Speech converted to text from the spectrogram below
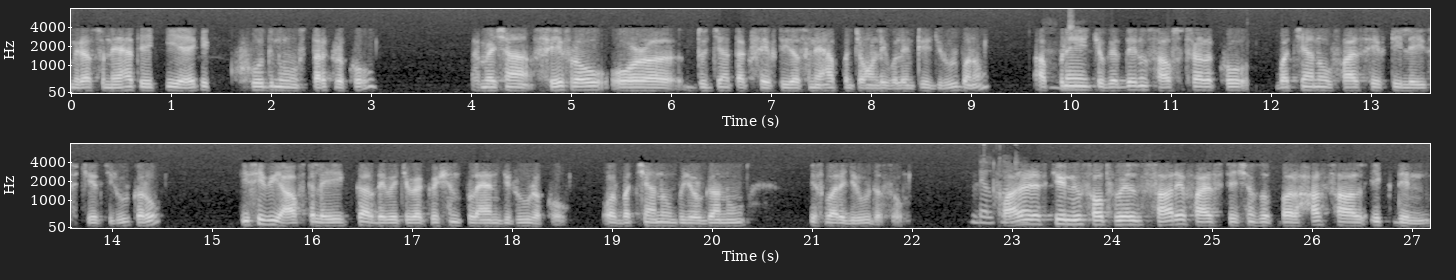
ਮੇਰਾ ਸੁਨੇਹਾ ਤੇ ਇੱਕ ਹੀ ਹੈ ਕਿ ਖੁਦ ਨੂੰ ਸਤਰਕ ਰੱਖੋ। ਹਮੇਸ਼ਾ ਸੇਫ ਰਹੋ ਔਰ ਦੂਜਿਆਂ ਤੱਕ ਸੇਫਟੀ ਦਾ ਸੁਨੇਹਾ ਪਹੁੰਚਾਉਣ ਲਈ ਵਲੰਟੀਅਰ ਜ਼ਰੂਰ ਬਣੋ। ਆਪਣੇ ਚੁਗਰਦੇ ਨੂੰ ਸਾਫ਼ ਸੁਥਰਾ ਰੱਖੋ ਬੱਚਿਆਂ ਨੂੰ ਫਾਇਰ ਸੇਫਟੀ ਲਈ ਸੁਚੇਤ ਜ਼ਰੂਰ ਕਰੋ। ਕਿਸੇ ਵੀ ਆਫਤ ਲਈ ਘਰ ਦੇ ਵਿੱਚ ਇਵੈਕੂਏਸ਼ਨ ਪਲਾਨ ਜ਼ਰੂਰ ਰੱਖੋ ਔਰ ਬੱਚਿਆਂ ਨੂੰ ਬਜ਼ੁਰਗਾਂ ਨੂੰ ਇਸ ਬਾਰੇ ਜ਼ਰੂਰ ਦੱਸੋ। ਬਿਲਕੁਲ fire rescue New South Wales ਸਾਰੇ ਫਾਇਰ ਸਟੇਸ਼ਨਸ ਉੱਪਰ ਹਰ ਸਾਲ ਇੱਕ ਦਿਨ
